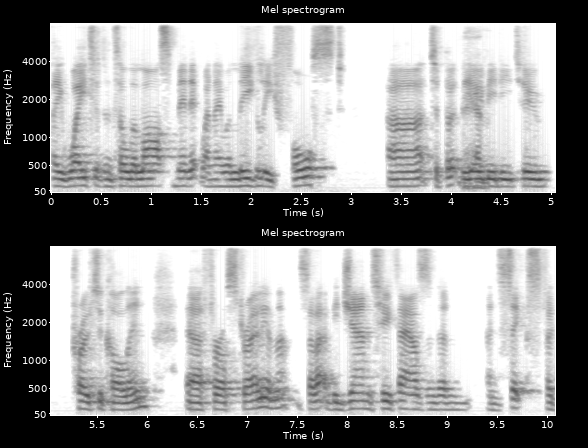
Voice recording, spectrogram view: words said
they waited until the last minute when they were legally forced uh, to put the yeah. OBD2 protocol in uh, for Australia. So that would be Jan 2006 for,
